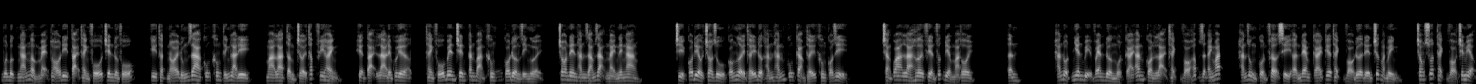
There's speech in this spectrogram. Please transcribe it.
Buồn bực ngán ngẩm mẹ thỏ đi tại thành phố trên đường phố, kỳ thật nói đúng ra cũng không tính là đi, mà là tầng trời thấp phi hành, hiện tại là đêm khuya, thành phố bên trên căn bản không có đường gì người, cho nên hắn dám dạng này nên ngang. Chỉ có điều cho dù có người thấy được hắn hắn cũng cảm thấy không có gì. Chẳng qua là hơi phiền phức điểm mà thôi. Ân. Hắn đột nhiên bị ven đường một cái ăn còn lại thạch vỏ hấp dẫn ánh mắt, hắn dùng cồn phở xỉ ẩn đem cái kia thạch vỏ đưa đến trước mặt mình, trong suốt thạch vỏ trên miệng,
